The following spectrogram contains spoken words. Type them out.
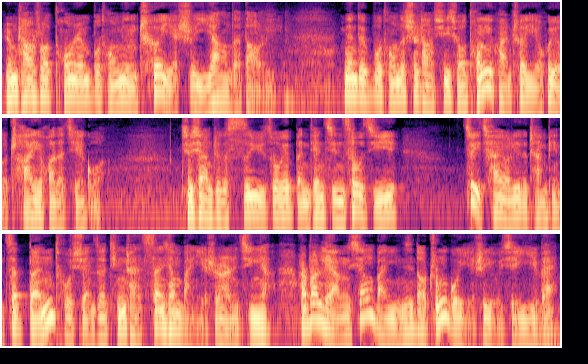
人们常说同人不同命，车也是一样的道理。面对不同的市场需求，同一款车也会有差异化的结果。就像这个思域作为本田紧凑级。最强有力的产品在本土选择停产三厢版也是让人惊讶，而把两厢版引进到中国也是有一些意外。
